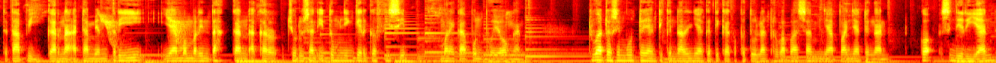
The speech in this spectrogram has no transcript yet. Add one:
Tetapi karena ada menteri yang memerintahkan agar jurusan itu menyingkir ke FISIP, mereka pun boyongan. Dua dosen muda yang dikenalnya ketika kebetulan berpapasan menyapanya dengan Kok sendirian?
